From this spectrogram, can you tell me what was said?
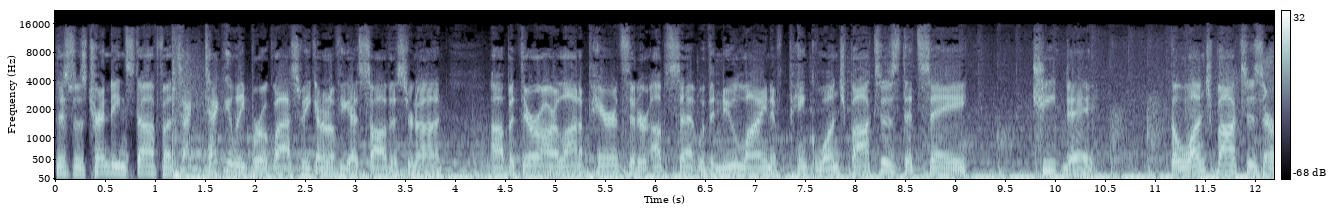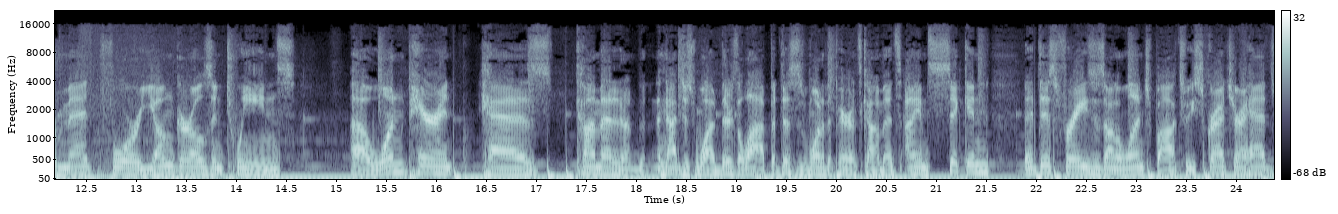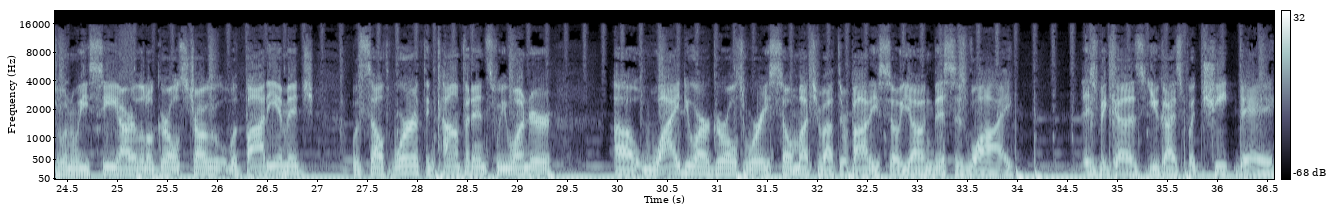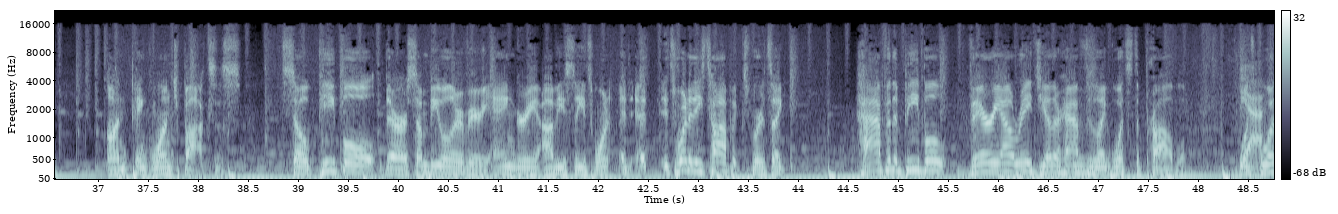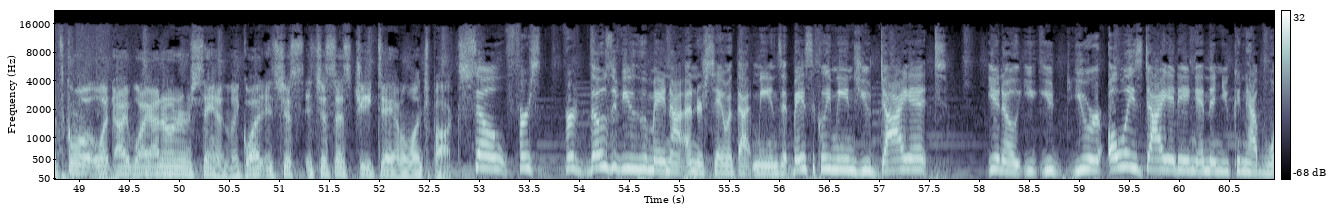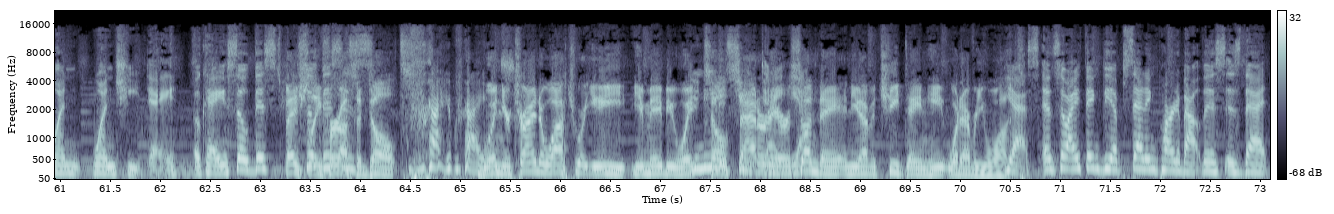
This was trending stuff. Uh, tec- technically broke last week. I don't know if you guys saw this or not. Uh, but there are a lot of parents that are upset with the new line of pink lunch boxes that say cheat day. The lunch boxes are meant for young girls and tweens. Uh, one parent has commented on, not just one, there's a lot, but this is one of the parents' comments. I am sickened that this phrase is on a lunchbox. We scratch our heads when we see our little girls struggle with body image, with self worth and confidence. We wonder uh, why do our girls worry so much about their bodies so young? This is why, is because you guys put cheat day on pink lunch boxes. So people, there are some people that are very angry. Obviously, it's one. It, it- it's one of these topics where it's like half of the people very outraged. The other half is like, "What's the problem? What's, Yeah. what's going? What I why I don't understand. Like what? It's just it just says cheat day on a lunchbox. So for for those of you who may not understand what that means, it basically means you diet. You know, you you you're always dieting, and then you can have one one cheat day. Okay, so this Especially so for this us adults. right? Right. When you're trying to watch what you eat, you maybe wait You till Saturday day, or yeah. Sunday, and you have a cheat day and eat whatever you want. Yes. And so I think the upsetting part about this is that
